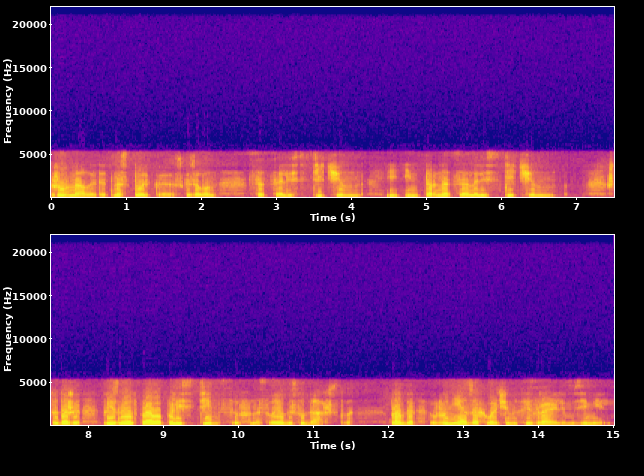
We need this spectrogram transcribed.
Журнал этот настолько, сказал он, социалистичен и интернационалистичен, что даже признает право палестинцев на свое государство, правда, вне захваченных Израилем земель.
